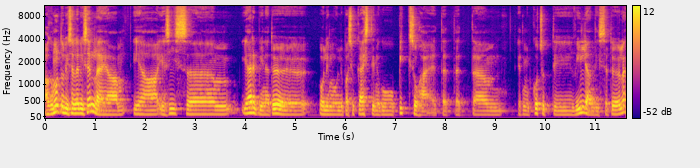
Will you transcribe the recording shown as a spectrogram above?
aga mul tuli see läbi selle ja, ja, ja siis äh, järgmine töö oli mul juba sihuke hästi nagu pikk suhe, et, et, et ähm, et mind kutsuti Viljandisse tööle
